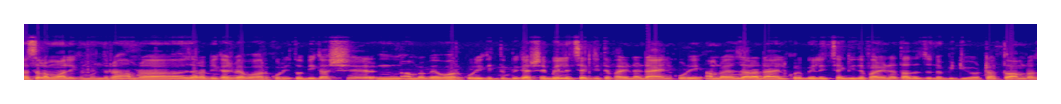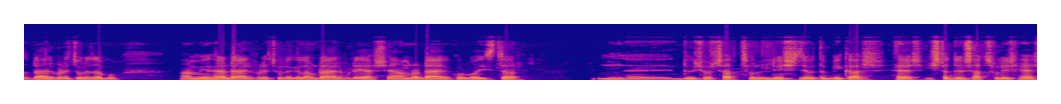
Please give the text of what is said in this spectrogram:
আসসালামু আলাইকুম বন্ধুরা, আমরা যারা বিকাশ ব্যবহার করি, তো বিকাশে আমরা ব্যবহার করি কিন্তু বিকাশে ব্যালেন্স চেক দিতে পারি না ডায়াল করি। আমরা যারা ডায়াল করে ব্যালেন্স চেক দিতে পারি না, তাদের জন্য ভিডিওটা। তো আমরা ডায়াল করে চলে যাব। আমি এখানে ডায়াল করে চলে গেলাম। ডায়াল করে এসে আমরা ডায়াল করব স্টার দুইশো সাতচল্লিশ, যেহেতু বিকাশ হ্যাশ স্টার দুইশো সাতচল্লিশ হ্যাশ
